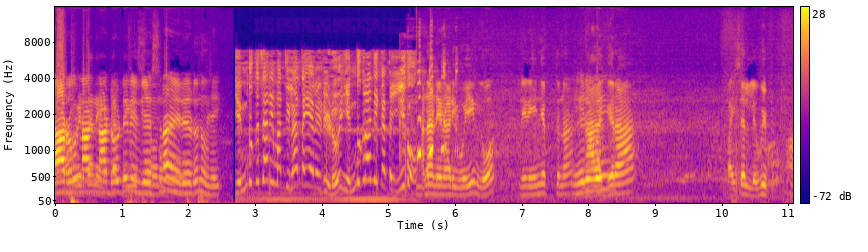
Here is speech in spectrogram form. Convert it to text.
నా డ్యూటీ నేను చేస్తున్నా నేను రేడు నువ్వు చెయ్యి. ఎందుకు సార్ ఈ మధ్య ఇలా తయారయ్యాడు? ఎందుకు రా నీకంత ఈగో? అన్న నేను అడిగి పోయి ఇగో నేను ఏం చెప్తున్నా? ఏడికి నా పోయి? దగ్గర పైసలు లేవు ఇప్పుడు. ఆ.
